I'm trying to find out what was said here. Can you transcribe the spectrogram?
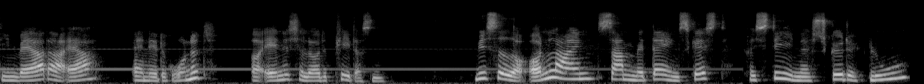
Din værter er Annette Grundet og Anne Charlotte Petersen. Vi sidder online sammen med dagens gæst, Christine Skytte Glue,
